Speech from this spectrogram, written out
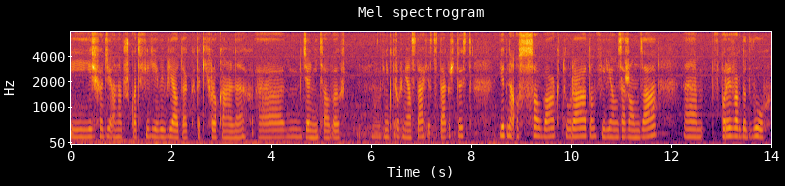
i jeśli chodzi o na przykład filie bibliotek takich lokalnych, e, dzielnicowych, w niektórych miastach jest tak, że to jest jedna osoba, która tą filią zarządza w porywach do dwóch,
